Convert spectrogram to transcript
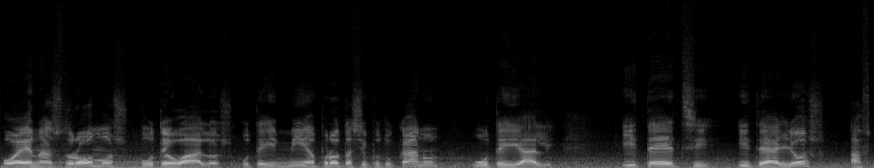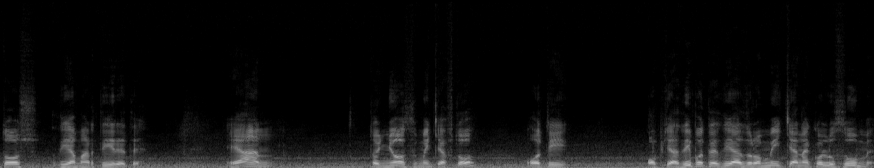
ο ένας δρόμος ούτε ο άλλος, ούτε η μία πρόταση που του κάνουν ούτε η άλλη. Είτε έτσι είτε αλλιώς αυτός διαμαρτύρεται. Εάν το νιώθουμε και αυτό ότι οποιαδήποτε διαδρομή και αν ακολουθούμε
